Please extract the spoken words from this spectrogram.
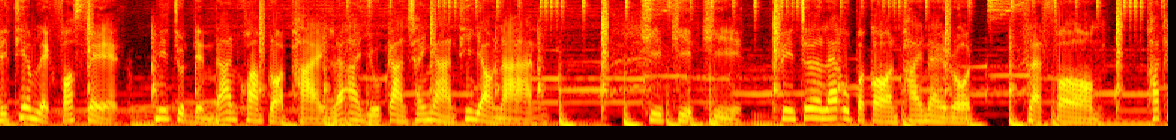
ลิเธียมเหล็กฟอสเฟต มีจุดเด่นด้านความปลอดภัย และอายุการใช้งานที่ยาวนาน ขีดขีดขีด ฟีเจอร์และอุปกรณ์ภายในรถ แพลตฟอร์ม พัฒ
